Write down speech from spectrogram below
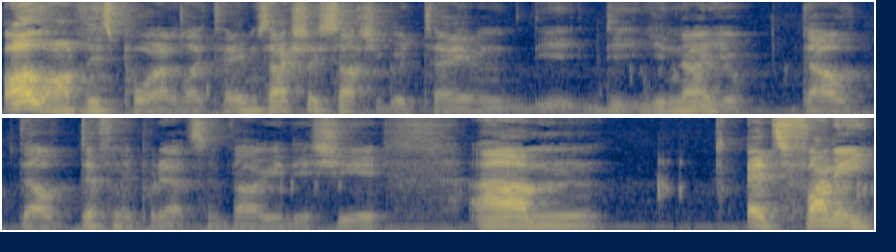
I love this Port Adelaide team. It's actually such a good team. You, you know, you'll they'll they'll definitely put out some value this year. Um, it's funny.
